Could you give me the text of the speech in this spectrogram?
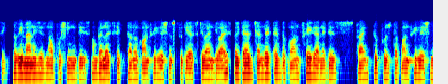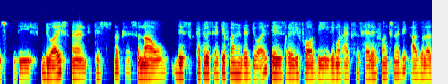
SIG. So vManage is now pushing these umbrella SIG tunnel configurations to the SD-WAN device. So it has generated the config and it is trying to push the configurations to the device and it is success. So now this Catalyst 8500 device is ready for the remote access head-end functionality as well as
